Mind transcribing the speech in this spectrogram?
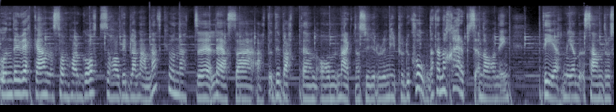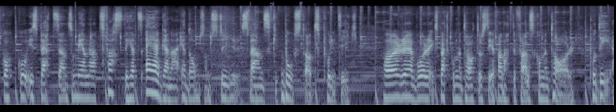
Under veckan som har gått så har vi bland annat kunnat eh, läsa att debatten om marknadshyror och nyproduktion, att den har skärpts en aning. Det med Sandro Scocco i spetsen som menar att fastighetsägarna är de som styr svensk bostadspolitik. Hör eh, vår expertkommentator Stefan Attefalls kommentar på det.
